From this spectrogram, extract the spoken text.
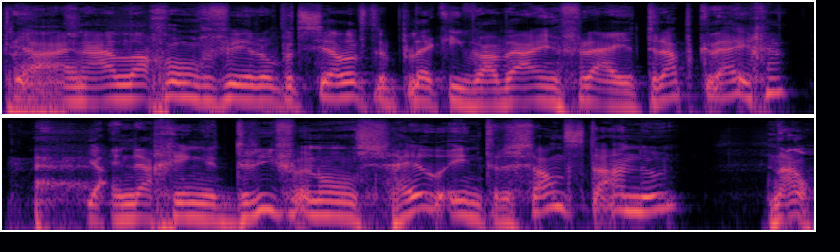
Ja, en hij lag ongeveer op hetzelfde plekje waar wij een vrije trap kregen. Ja. En daar gingen drie van ons heel interessant staan doen. Nou.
